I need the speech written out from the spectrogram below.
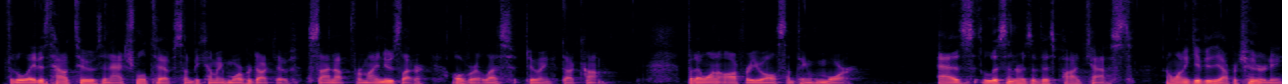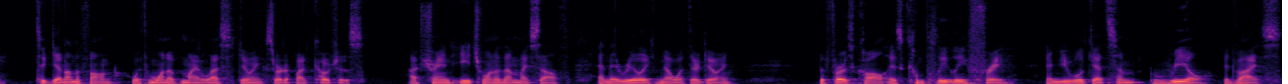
For the latest how to's and actionable tips on becoming more productive, sign up for my newsletter over at lessdoing.com. But I want to offer you all something more. As listeners of this podcast, I want to give you the opportunity to get on the phone with one of my Less Doing certified coaches I've trained each one of them myself, and they really know what they're doing. The first call is completely free, and you will get some real advice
